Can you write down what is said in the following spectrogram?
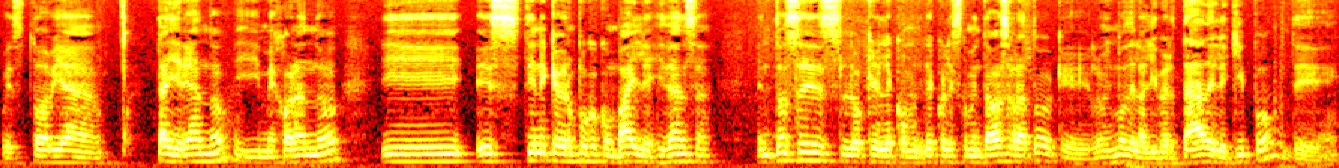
pues todavía tallereando y mejorando y es, tiene que ver un poco con baile y danza. Entonces, lo que le, les comentaba hace rato, que lo mismo de la libertad del equipo, de,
